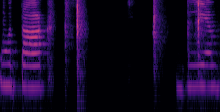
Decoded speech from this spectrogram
Отак. Є.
